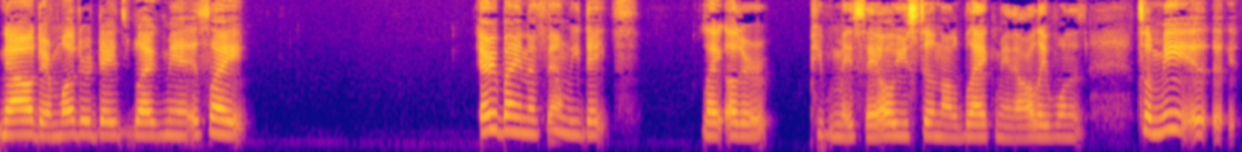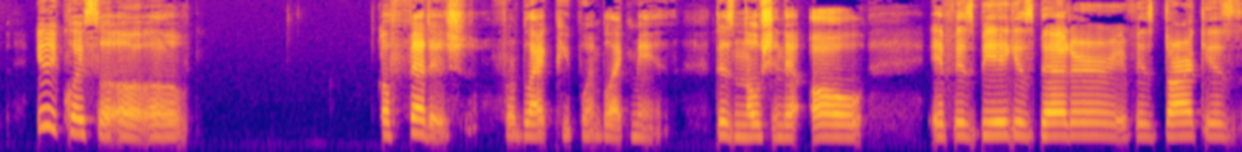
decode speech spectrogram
Now their mother dates black men. It's like everybody in the family dates like other people may say oh you're still not a black man. All they want to to me, it, it, it equates to a, a, a fetish for black people and black men. This notion that, oh, if it's big is better, if it's dark is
